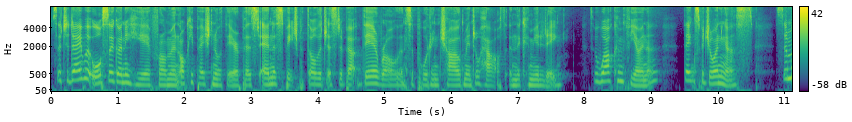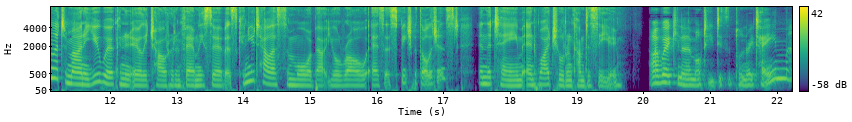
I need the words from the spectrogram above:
So, today we're also going to hear from an occupational therapist and a speech pathologist about their role in supporting child mental health in the community. So, welcome, Fiona. Thanks for joining us. Similar to Marnie, you work in an early childhood and family service. Can you tell us some more about your role as a speech pathologist in the team and why children come to see you? I work in a multidisciplinary team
